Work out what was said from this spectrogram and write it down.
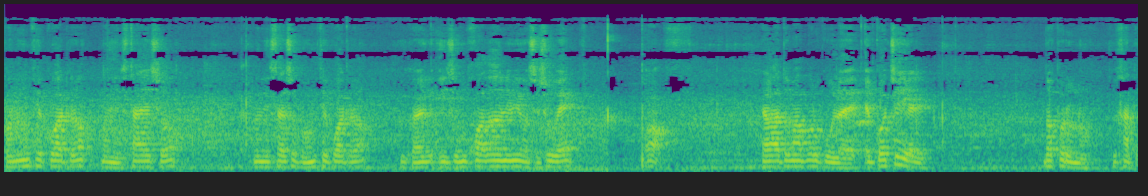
con un C4, donde está eso, donde está eso con un C4, y, el- si un jugador enemigo se sube, oh, le va a tomar por culo el, el coche y él. Dos por uno, fíjate.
